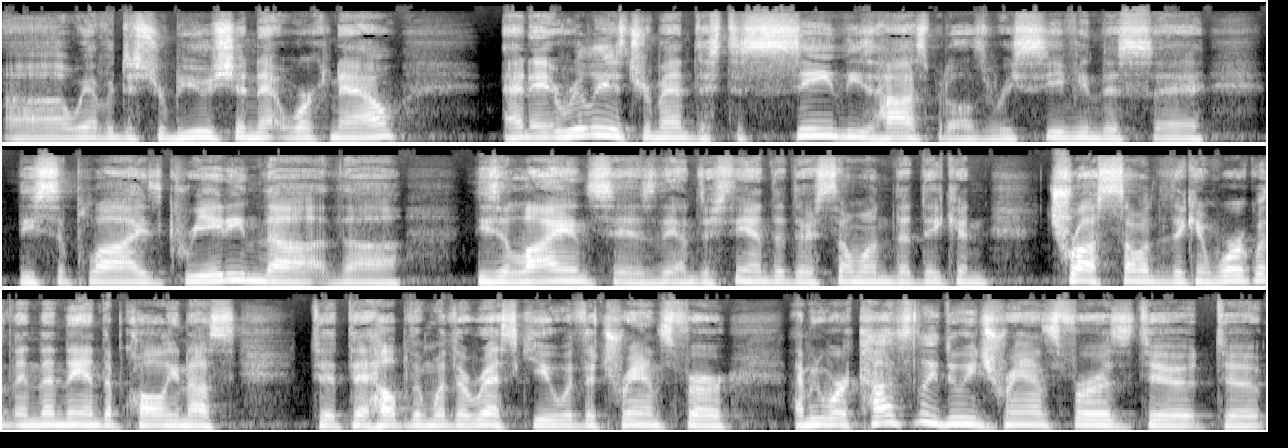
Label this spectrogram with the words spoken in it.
Uh, we have a distribution network now, and it really is tremendous to see these hospitals receiving this uh, these supplies, creating the the these alliances. They understand that there's someone that they can trust, someone that they can work with, and then they end up calling us to, to help them with the rescue, with the transfer. I mean, we're constantly doing transfers to to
